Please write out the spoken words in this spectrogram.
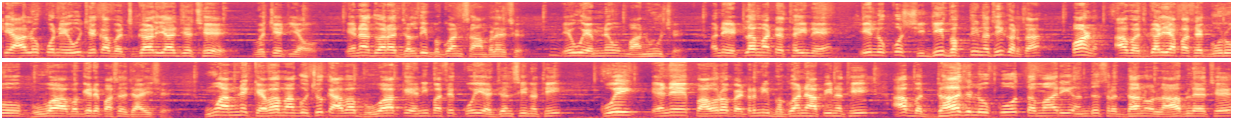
કે આ લોકોને એવું છે કે આ વચગાળિયા જે છે વચેટિયાઓ. એના દ્વારા જલ્દી ભગવાન સાંભળે છે. એવું એમને માનવું છે. અને એટલા માટે થઈને એ લોકો સીધી ભક્તિ નથી કરતા, પણ આ વચગાળિયા પાસે ગુરુ, ભુવા વગેરે પાસે જાય છે. હું આમને કહેવા માગું છું કે આવા ભુવા કે એની પાસે કોઈ એજન્સી નથી, કોઈ એને પાવર ઓફ એટર્ની ભગવાને આપી નથી. આ બધા જ લોકો તમારી અંધશ્રદ્ધાનો લાભ લે છે,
